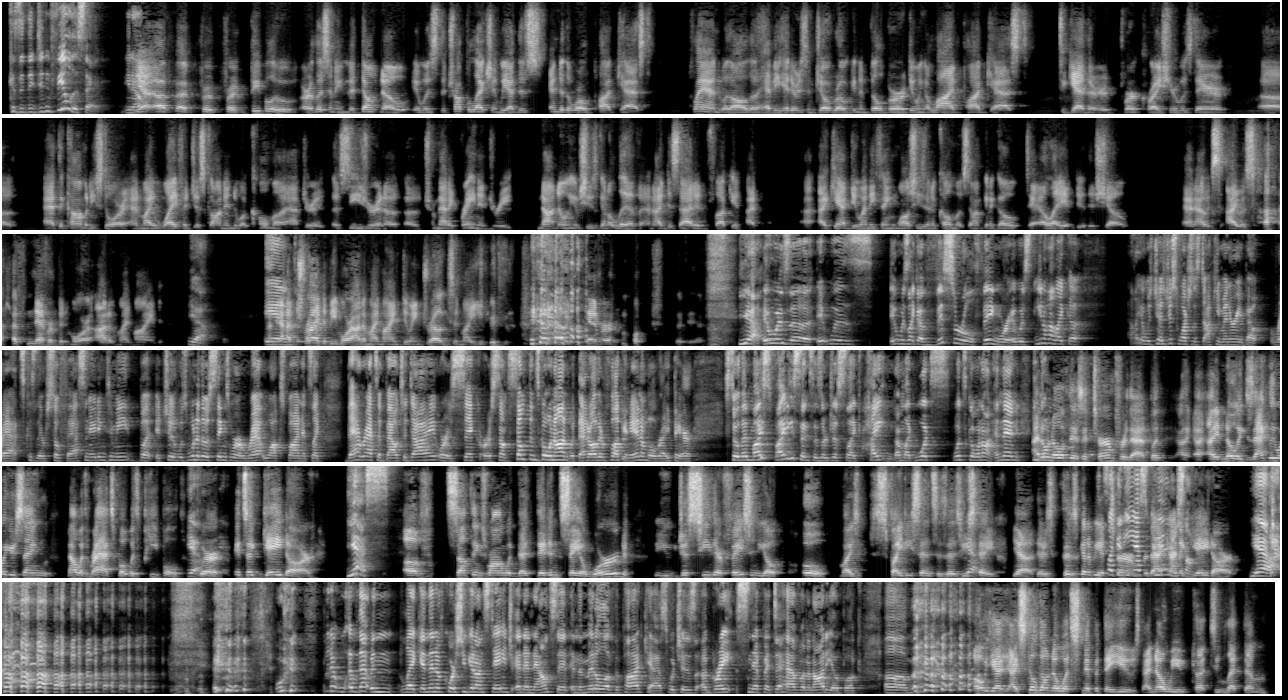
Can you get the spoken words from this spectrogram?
because it, it didn't feel the same you know? Yeah, uh, uh, for for people who are listening that don't know, it was the Trump election. We had this end of the world podcast planned with all the heavy hitters and Joe Rogan and Bill Burr doing a live podcast together. Bert Kreischer was there uh, at the comedy store, and my wife had just gone into a coma after a, a seizure and a, a traumatic brain injury. not knowing if she was going to live. And I decided, fuck it, I, I can't do anything while she's in a coma, so I'm going to go to LA and do this show. And I was, I was, I've never been more out of my mind. Yeah. I mean, And I've tried to be more out of my mind doing drugs in my youth. I never. yeah, it was a it was it was like a visceral thing where it was you know how like a like I was just just watched this documentary about rats because they're so fascinating to me, but it just was one of those things where a rat walks by and it's like that rat's about to die or is sick or some something's going on with that other fucking animal right there. So then my spidey senses are just like heightened. I'm like, what's what's going on? And then I don't know if there's a term for that, but I, I, I know exactly what you're saying. Not with rats, but with people, Yeah. where it's a gaydar Yes. of something's wrong with that. They didn't say a word. You just see their face and you go, "Oh, my spidey senses," as you Yeah. say. Yeah, there's there's going to be It's a like an term for that kind of gaydar. Yeah. but it, that when like and then of course you get on stage and announce it in the middle of the podcast which is a great snippet to have on an audiobook um Oh yeah, I still don't know what snippet they used. I know we cut to let them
